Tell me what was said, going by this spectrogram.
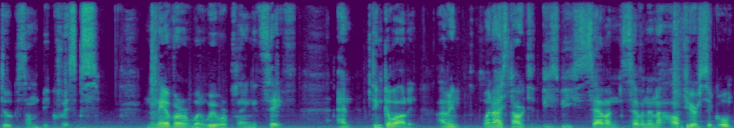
took some big risks. Never when we were playing it safe. And think about it. I mean, when I started BizzBee seven, seven and a half years ago,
